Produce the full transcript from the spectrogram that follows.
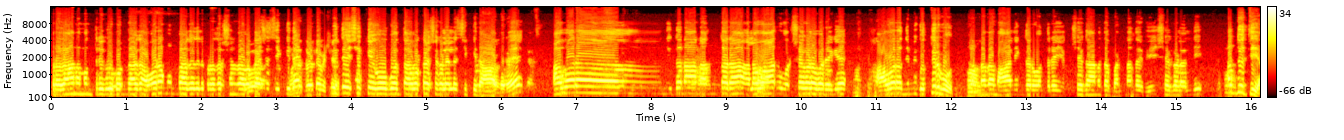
ಪ್ರಧಾನಮಂತ್ರಿಗಳು ಬಂದಾಗ ಅವರ ಮುಂಭಾಗದಲ್ಲಿ ಪ್ರದರ್ಶನದ ಅವಕಾಶ ಸಿಕ್ಕಿದೆ. ವಿದೇಶಕ್ಕೆ ಹೋಗುವಂತ ಅವಕಾಶಗಳೆಲ್ಲ ಸಿಕ್ಕಿದೆ. ಆದರೆ ಅವರ ನಿಧನ ನಂತರ ಹಲವಾರು ವರ್ಷಗಳವರೆಗೆ ಅವರ ನಿಮಗೆ ಗೊತ್ತಿರಬಹುದು ಬಣ್ಣದ ಮಹಾಲಿಂಗರು ಅಂದ್ರೆ ಯಕ್ಷಗಾನದ ಬಣ್ಣದ ವೇಷಗಳಲ್ಲಿ ಅದ್ವಿತೀಯ.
